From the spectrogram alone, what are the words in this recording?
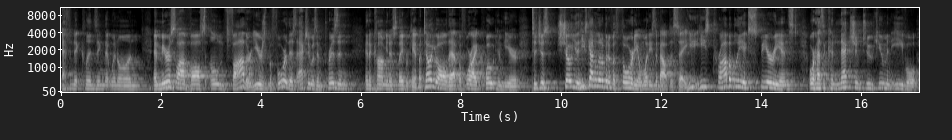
ethnic cleansing that went on. And Miroslav Volf's own father, years before this, actually was imprisoned in a communist labor camp. I tell you all that before I quote him here to just show you that he's got a little bit of authority on what he's about to say. He, he's probably experienced or has a connection to human evil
